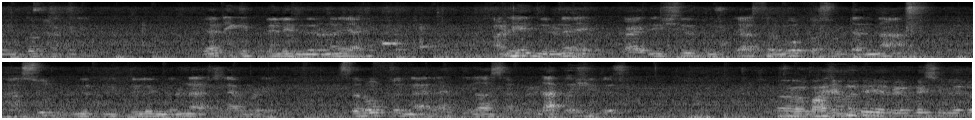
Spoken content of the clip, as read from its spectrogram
उद्धव ठाकरे यांनी घेतलेले निर्णय आहेत. आणि हे निर्णय कायदेशीरदृष्ट्या सर्व कसोट्यांना घासून घेतलेले निर्णय असल्यामुळे सर्वोच्च न्यायालयात दिलासा मिळला कशी असतो भाजपमध्ये रेमडेसिवीर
